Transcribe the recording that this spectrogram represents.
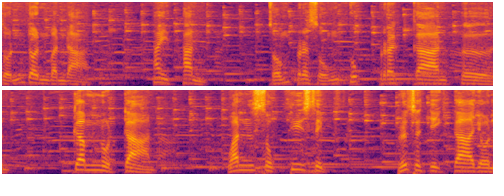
ศลดลบันดาล ให้ท่าน สมประสงค์ทุกประการเทินกำหนดการวันศุกร์ที่ 10 พฤศจิกายน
